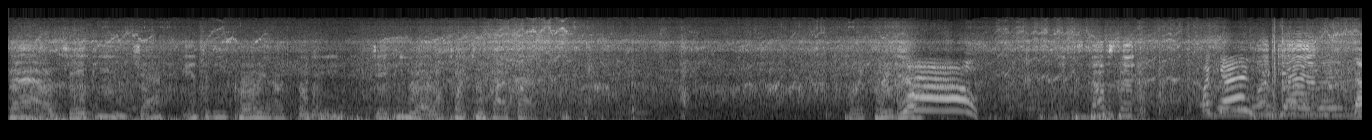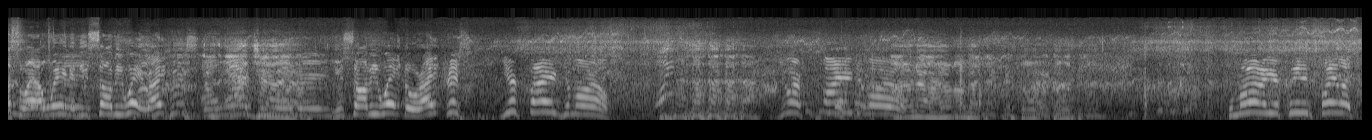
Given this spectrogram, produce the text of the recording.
Sal, JP, Jack, Anthony, Corey, and O'Dane. JP, you are 1.25 fast. Point three down. No! And he stuffs it Again! again. That's why I waited. You saw me wait, right? Chris is agile. You saw me wait, though, right? Chris, you're fired tomorrow. What? you are fired tomorrow. I don't know. I don't know about that, Chris. Don't worry. Don't listen to him. Tomorrow you're cleaning toilets.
